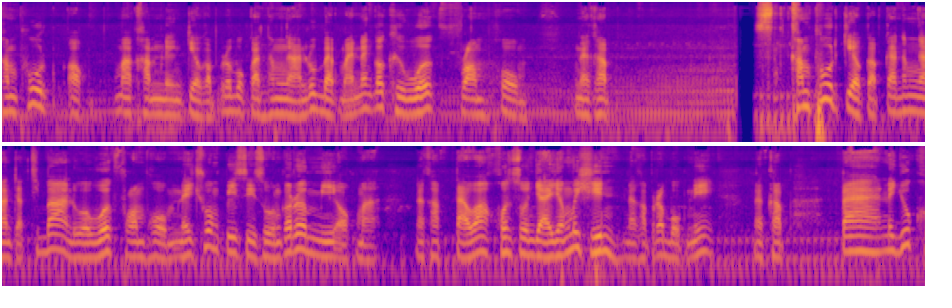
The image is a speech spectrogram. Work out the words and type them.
คำพูดออกมาคำหนึ่งเกี่ยวกับระบบการทำงานรูปแบบใหม่นั่นก็คือ work from home นะครับคำพูดเกี่ยวกับการทำงานจากที่บ้านหรือว่า work from home ในช่วงปี 40 ก็เริ่มมีออกมานะครับ แต่ว่าคนส่วนใหญ่ยังไม่ชินนะครับระบบนี้นะครับ แต่ในยุคโค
